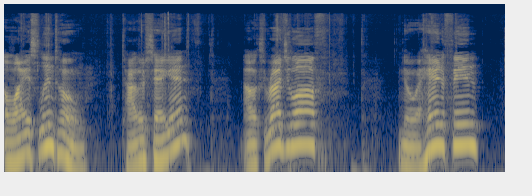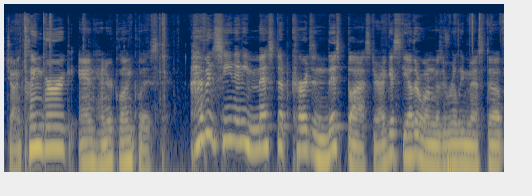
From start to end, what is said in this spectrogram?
Elias Lindholm, Tyler Seguin, Alex Radulov, Noah Hanifin, John Klingberg, and Henrik Lundqvist. I haven't seen any messed up cards in this blaster. I guess the other one was really messed up.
